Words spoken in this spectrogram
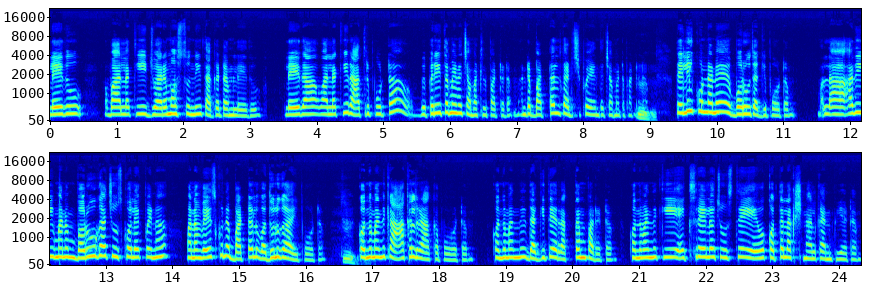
లేదు వాళ్ళకి జ్వరం వస్తుంది తగ్గటం లేదు. లేదా వాళ్ళకి రాత్రిపూట విపరీతమైన చెమటలు పట్టడం అంటే బట్టలు తడిచిపోయేంత చెమట పట్టడం. తెలియకుండానే బరువు తగ్గిపోవటం. అది మనం బరువుగా చూసుకోలేకపోయినా మనం వేసుకునే బట్టలు వదులుగా అయిపోవటం. కొంతమందికి ఆకలి రాకపోవటం. కొంతమంది దగ్గితే రక్తం పడటం. కొంతమందికి ఎక్స్రేలో చూస్తే ఏవో కొత్త లక్షణాలు కనిపించటం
